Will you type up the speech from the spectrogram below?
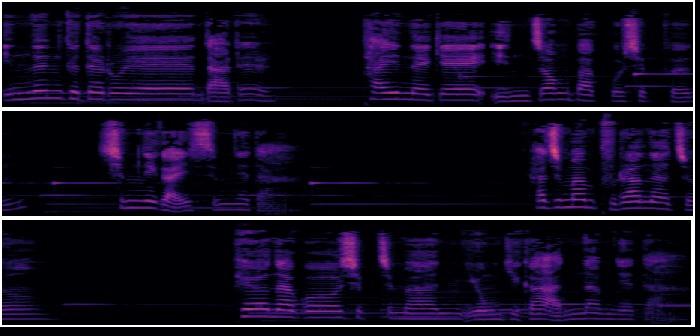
있는 그대로의 나를 타인에게 인정받고 싶은 심리가 있습니다. 하지만 불안하죠. 표현하고 싶지만 용기가 안 납니다.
